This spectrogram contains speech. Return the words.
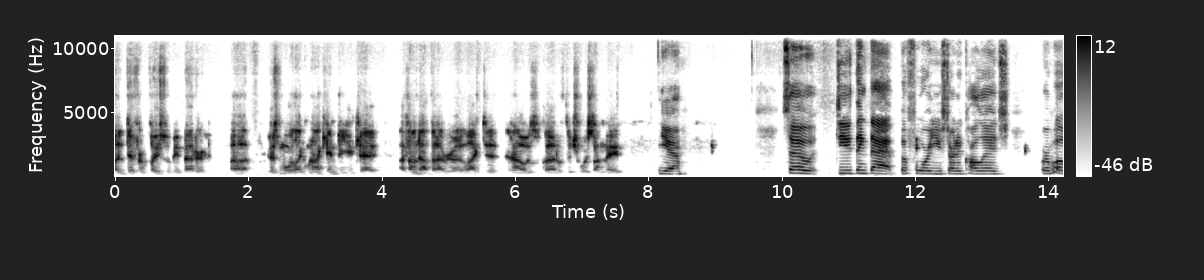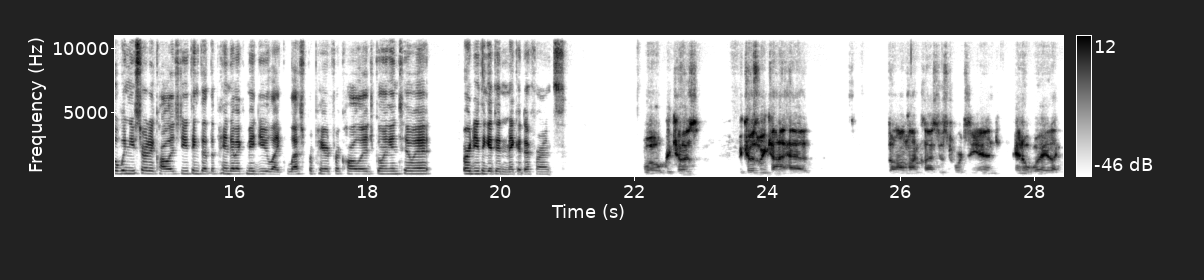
a different place would be better. Uh, it was more like when I came to UK, I found out that I really liked it, and I was glad with the choice I made. Yeah. So, do you think that before you started college, or well, when you started college, do you think that the pandemic made you like less prepared for college going into it, or do you think it didn't make a difference? Well, because because we kind of had the online classes towards the end, in a way, like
